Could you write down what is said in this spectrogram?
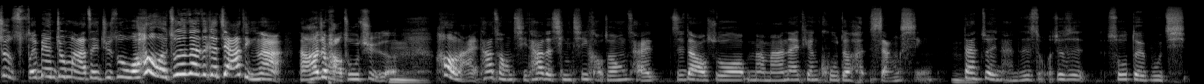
就随便就骂这句说，我后悔出生在这个家庭啦，然后他就跑出去了。嗯、后来他从其他的亲戚口中才知道说，妈妈那天哭得很伤心。嗯、但最难的是什么？就是说对不起。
